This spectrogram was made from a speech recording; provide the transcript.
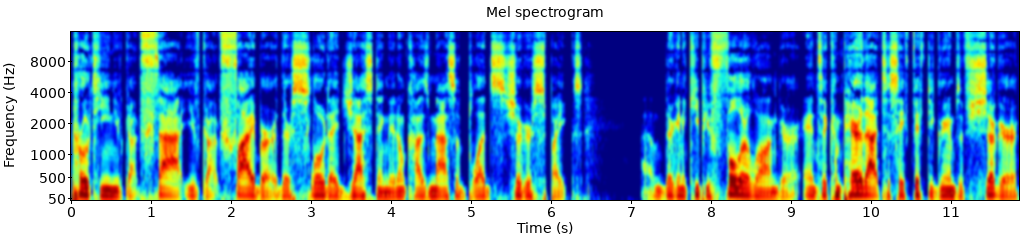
protein, you've got fat, you've got fiber. They're slow digesting, they don't cause massive blood sugar spikes. Um, they're going to keep you fuller longer. And to compare that to, say, 50 grams of sugar,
